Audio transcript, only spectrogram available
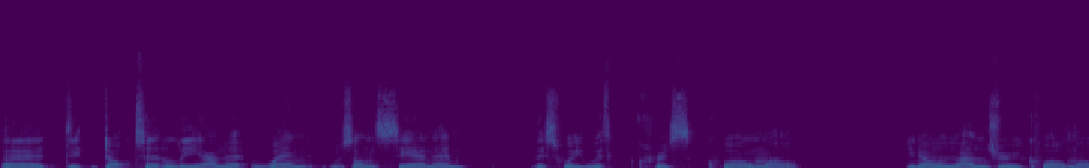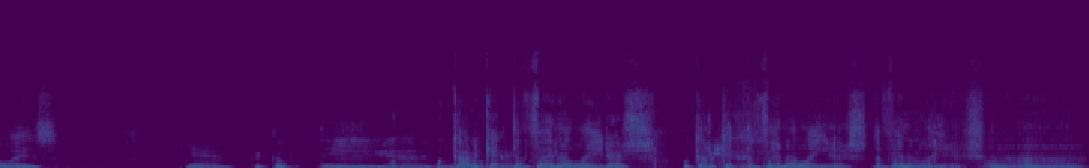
Uh, D- Dr. Leana Wen was on CNN this week with Chris Cuomo. You know who Andrew Cuomo is? Yeah, the gov- the Yeah. We gotta get the ventilators. We gotta get the ventilators. The ventilators.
